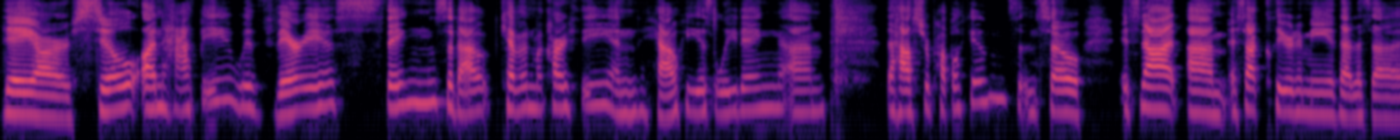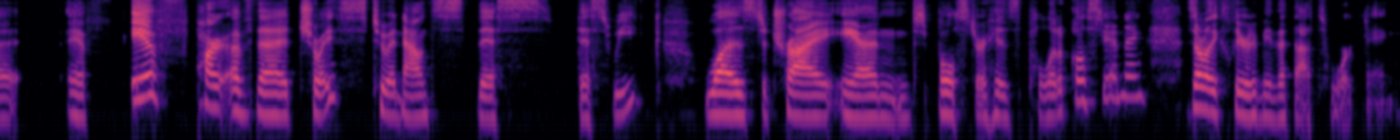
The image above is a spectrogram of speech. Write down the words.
they are still unhappy with various things about Kevin McCarthy and how he is leading um, the House Republicans, and so it's not um, it's not clear to me that as a if if part of the choice to announce this this week was to try and bolster his political standing, it's not really clear to me that that's working.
